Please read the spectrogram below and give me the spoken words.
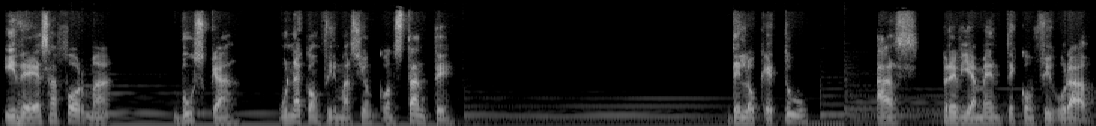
y de esa forma busca una confirmación constante de lo que tú has previamente configurado.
